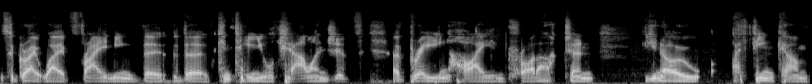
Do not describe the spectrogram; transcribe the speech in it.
it's a great way of framing the the continual challenge of of breeding high end product, and you know I think um,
